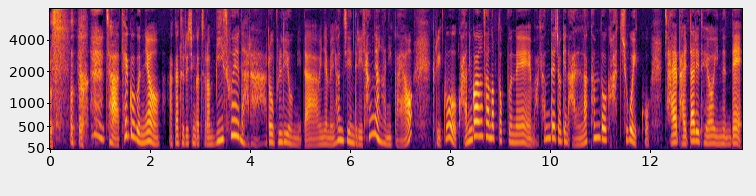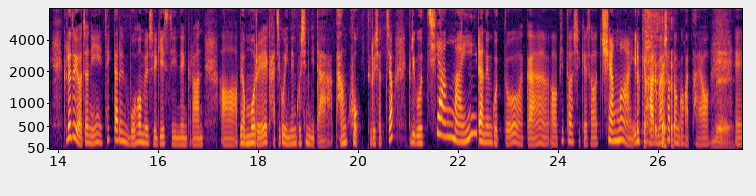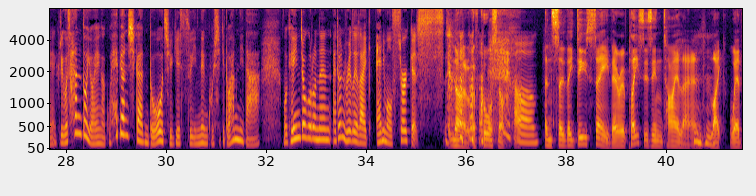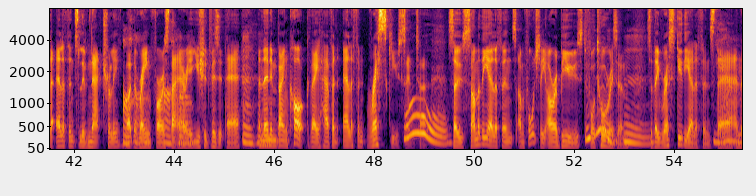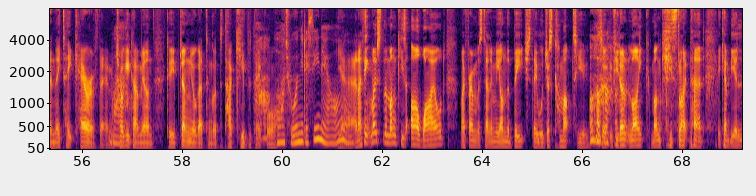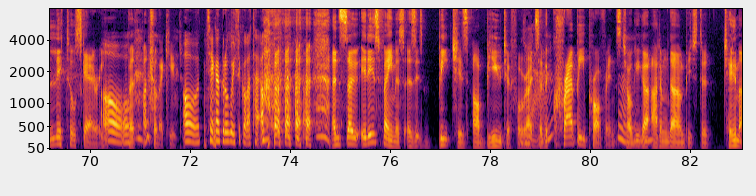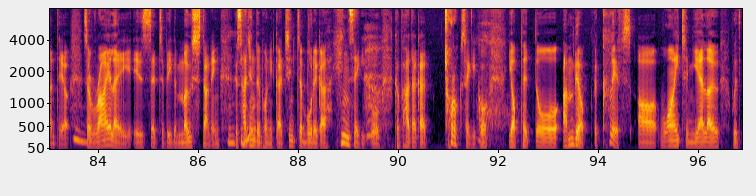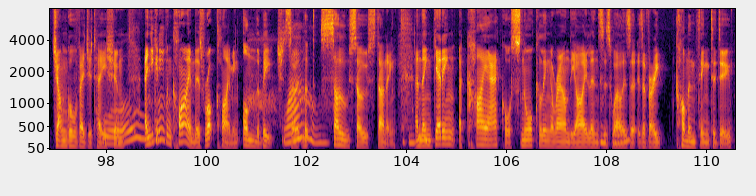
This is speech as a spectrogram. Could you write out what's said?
자, 태국은요, 아까 들으신 것처럼 미소의 나라로 불리웁니다. 왜냐면 현지인들이 상냥하니까요. 그리고 관광 산업 덕분에 막 현대적인 안락함도 갖추고 있고 잘 발달이 되어 있는데, 그래도 여전히 색다른 모험을 즐길 수 있는 그런, 어, 면모를 가지고 있는 곳입니다. 방콕 들으셨죠? 그리고 치앙마이라는 곳도 아까 어, 피터 씨께서 치앙마이 이렇게 발음하셨던 것 같아요. 네. 예, 그리고 산도 여행하고 해변 시간도 즐길 수 있는 곳이기도 합니다. 뭐 개인적으로는 I don't really like animal circus. No, of course not. 어, And so they do say there are places in Thailand, like where the elephants live naturally, like the rainforest, that area. You should visit there. And then in Bangkok, they have an elephant rescue center. Ooh. So some of the elephants, unfortunately, are abused for tourism. So they rescue the elephants there and then they take care of them. Wow. 저기 가면 그 입장료 같은 것도 다 기부되고. 어, 좋은 일에 쓰이네요. Yeah, and I think most of the monkeys are wild. My friend was telling me on the beach they will just come up to you. So if you don't like monkeys like that, it can be a little scary. Oh. But I'm sure they're cute. 어, 제가 그러고 있을 것 같아요. And so it is famous as its beaches are beautiful, right? So the Krabi province, 저기가 아름다운 비치들 제일 많대요. So Riley is said to be the most stunning. 그 사진들 보니까 진짜 모래가 흰색이고 그 바다가 초록색이고 옆에 또 암벽, the cliffs are white and yellow with jungle vegetation. And you can even climb. There's rock climbing on the beach. So it Wow. looked so, so stunning. And then getting a kayak or snorkeling around the islands as well is a, is a very common thing to do.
